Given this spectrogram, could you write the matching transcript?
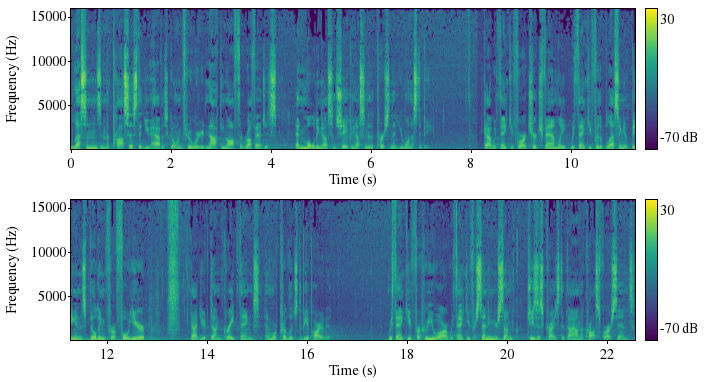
lessons and the process that you have us going through where you're knocking off the rough edges and molding us and shaping us into the person that you want us to be. God, we thank you for our church family. We thank you for the blessing of being in this building for a full year. God, you have done great things, and we're privileged to be a part of it. We thank you for who you are. We thank you for sending your Son, Jesus Christ, to die on the cross for our sins.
